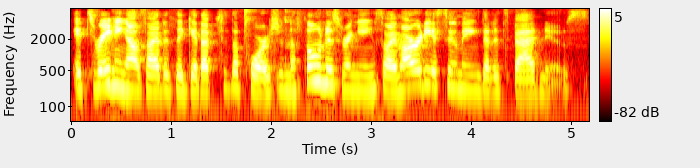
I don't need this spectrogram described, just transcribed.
It's raining outside as they get up to the porch, and the phone is ringing, so I'm already assuming that it's bad news.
